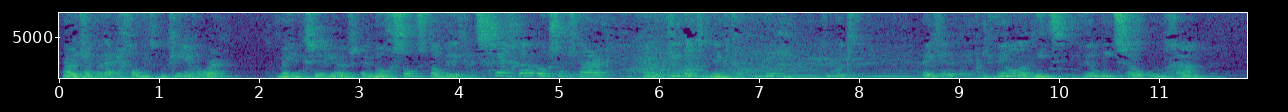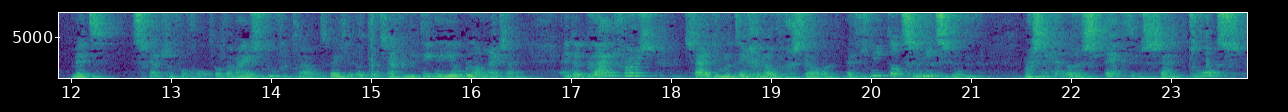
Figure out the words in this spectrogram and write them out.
Nou, ik heb me daar echt van moeten bekeren hoor. Dat meen ik serieus. En nog soms, dan wil ik het zeggen, ook soms naar, naar mijn kinderen, dan denk ik, oh nee, ik doe het. Weet je, ik wil dat niet. Ik wil niet zo omgaan met het schepsel van God, wat aan mij is toevertrouwd. Weet je, dat, dat zijn van die dingen die heel belangrijk zijn. En de blijvers, zij doen het tegenovergestelde. Het is niet dat ze niets doen, maar ze hebben respect en ze zijn trots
